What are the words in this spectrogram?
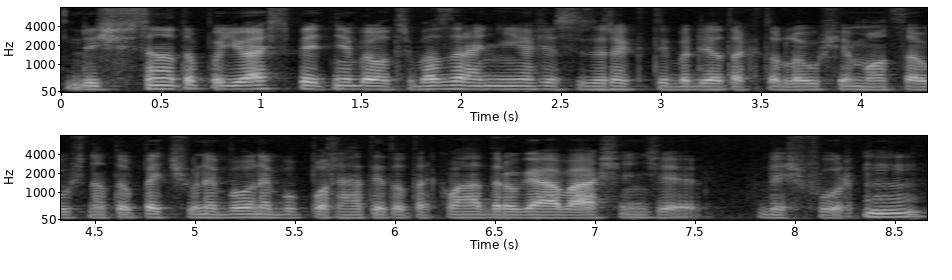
když se na to podíváš zpětně, bylo třeba zraní a že si řekl, ty brdě, tak tohle už je moc a už na to peču, nebo, nebo pořád je to taková drogá vášeň, že jdeš furt. Mm.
